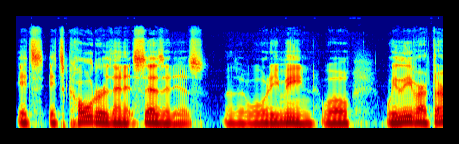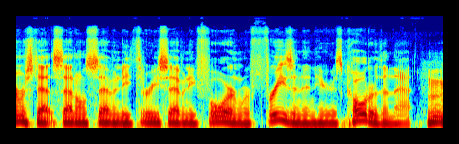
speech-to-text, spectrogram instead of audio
it's it's colder than it says it is." I said, "Well, what do you mean?" Well, we leave our thermostat set on 73, 74, and we're freezing in here. It's colder than that. Hmm.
